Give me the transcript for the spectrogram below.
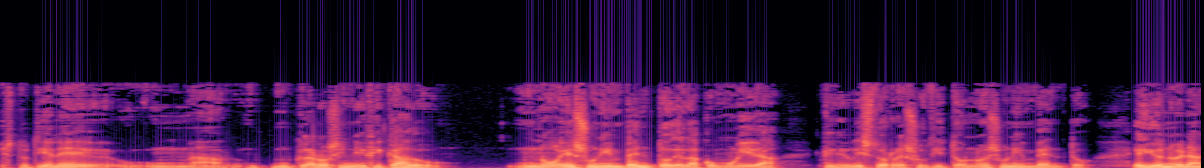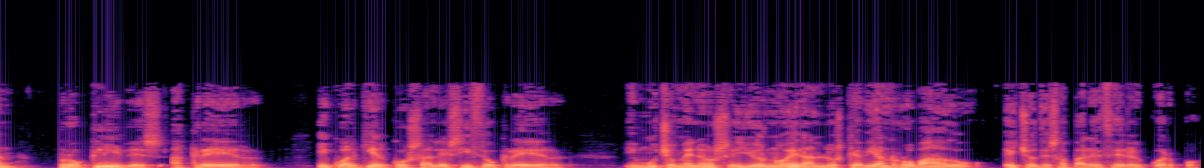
Esto tiene un claro significado. No es un invento de la comunidad que Cristo resucitó, no es un invento. Ellos no eran proclives a creer y cualquier cosa les hizo creer, y mucho menos ellos no eran los que habían robado, hecho desaparecer el cuerpo.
